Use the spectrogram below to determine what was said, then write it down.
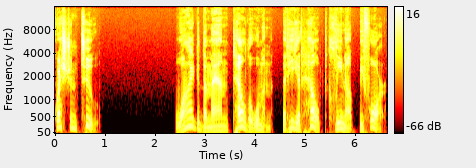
Question 2. Why did the man tell the woman that he had helped clean up before?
